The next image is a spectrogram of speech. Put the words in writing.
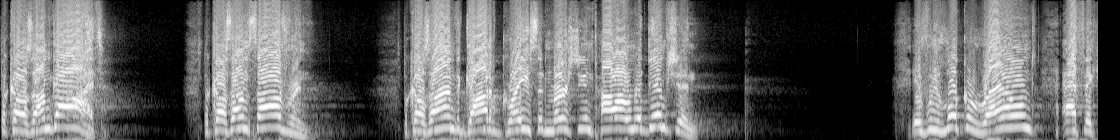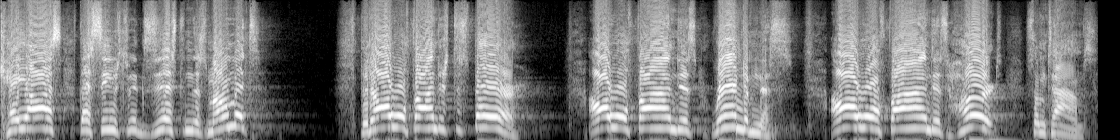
Because I'm God. Because I'm sovereign. Because I'm the God of grace and mercy and power and redemption. If we look around at the chaos that seems to exist in this moment, then all we'll find is despair. All we'll find is randomness. All we'll find is hurt sometimes.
